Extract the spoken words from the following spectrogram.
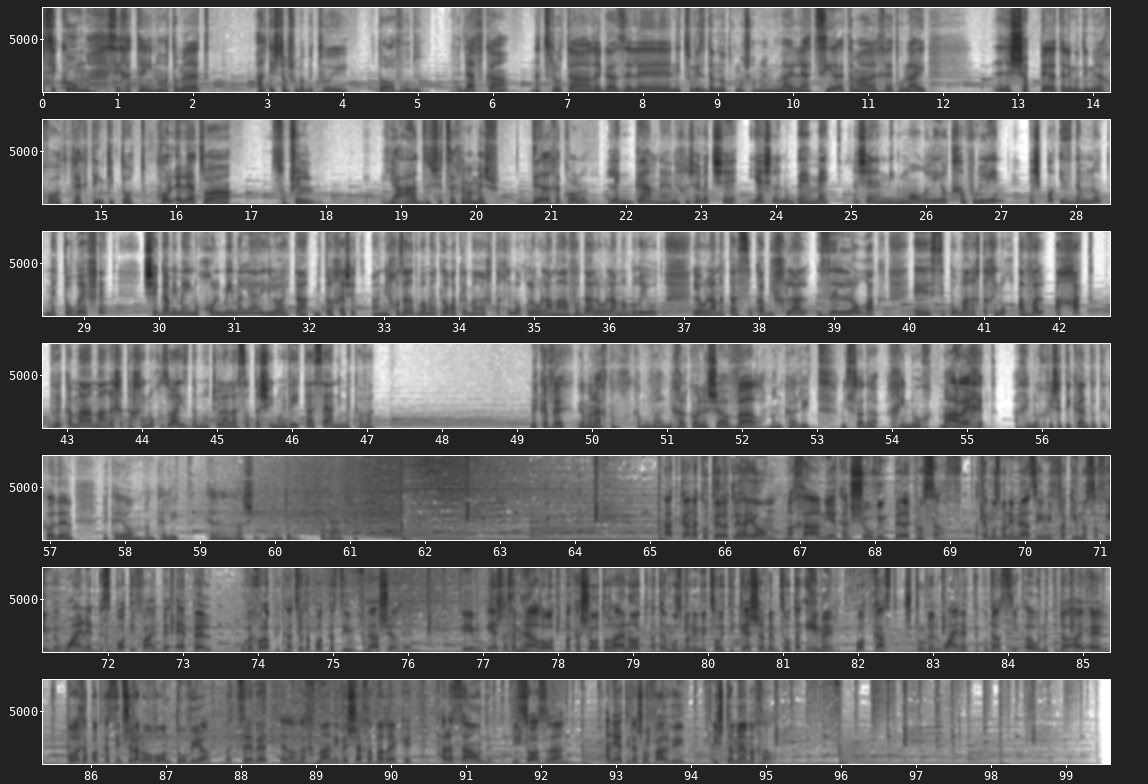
לסיכום שיחתנו, את אומרת, אל תשתמשו בביטוי דור אבוד, ודווקא נצלו את הרגע הזה לניצול הזדמנות, כמו שאומרים, אולי להצהיר את המערכת, אולי לשפר את הלימודים מרחוק, להקטין כיתות, כל אלה את רואה סוג של יעד שצריך לממש דרך הקורונה? לגמרי, אני חושבת שיש לנו באמת, אחרי שנגמור להיות חבולים, יש פה הזדמנות מטורפת שגם אם היינו חולמים עליה, היא לא הייתה מתרחשת. אני חוזרת ואומרת, לא רק למערכת החינוך, לעולם העבודה, לעולם הבריאות, לעולם התעסוקה בכלל. זה לא רק אה, סיפור מערכת החינוך, אבל אחת וכמה מערכת החינוך, זו ההזדמנות שלה לעשות את השינוי, והיא תעשה, אני מקווה. נקווה, גם אנחנו, כמובן. מיכל כהן לשעבר, מנכ"לית משרד החינוך, מערכת החינוך, כפי שתיקנת אותי קודם, וכיום מנכ"לית קרן רש"י. המון תודה. תודה לך. עד כאן הכותרת להיום. מחר נהיה כאן שוב עם פרק נוסף. אתם מוזמנים להזין לפרקים נוספים בוויינט, בספוטיפיי, באפל ובכל אפליקציות הפודקאסטים באשר הן. אם יש לכם הערות, בקשות או רעיונות, אתם מוזמנים ליצור איתי קשר באמצעות האימייל podcast.ynet.co.il עורך הפודקאסטים שלנו רון טוביה, בצוות ערן נחמני ושחה ברקת, על הסאונד ניסו עזרן. אני עטילה שומפלבי, נשתמע מחר.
